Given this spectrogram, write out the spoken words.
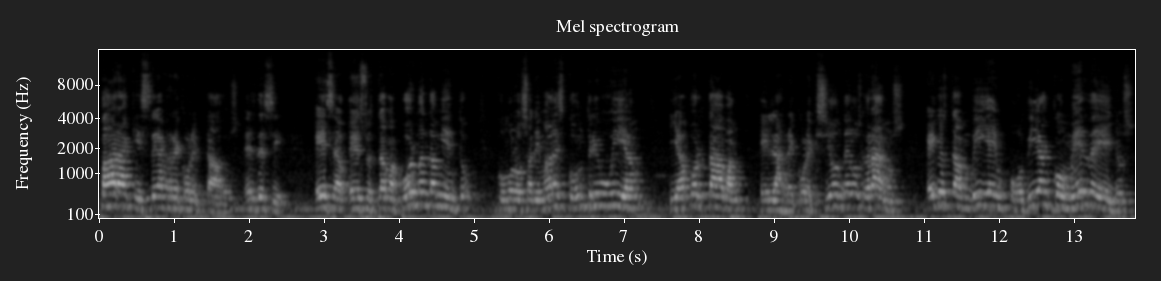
para que sean recolectados. Es decir, eso estaba por mandamiento, como los animales contribuían y aportaban en la recolección de los granos, ellos también podían comer de ellos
